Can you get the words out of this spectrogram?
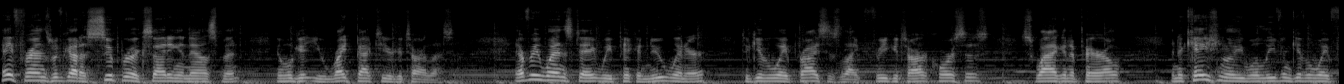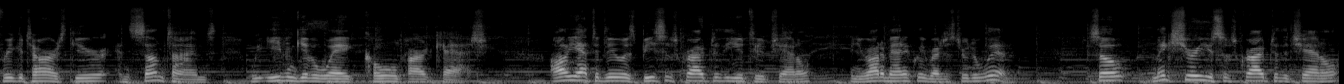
Hey friends, we've got a super exciting announcement and we'll get you right back to your guitar lesson. Every Wednesday we pick a new winner to give away prizes like free guitar courses, swag and apparel, and occasionally we'll even give away free guitars, gear, and sometimes we even give away cold hard cash. All you have to do is be subscribed to the YouTube channel and you're automatically registered to win. So make sure you subscribe to the channel,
